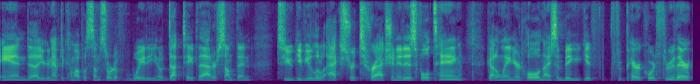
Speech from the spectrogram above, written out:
and uh, you're going to have to come up with some sort of way to you know duct tape that or something to give you a little extra traction. It is full tang, got a lanyard hole, nice and big. You get paracord through there.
